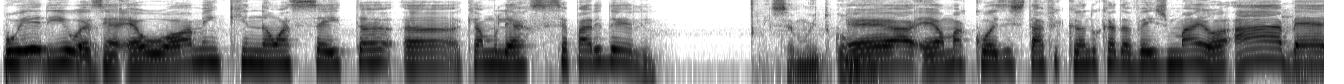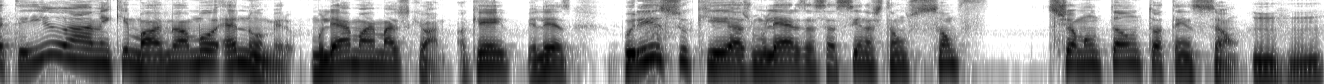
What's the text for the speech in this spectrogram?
pueril. Assim, é o homem que não aceita ah, que a mulher se separe dele. Isso é muito comum. É, é uma coisa que está ficando cada vez maior. Ah, Beth, e o homem que morre? Meu amor, é número. Mulher morre mais do que homem, ok? Beleza? Por isso que as mulheres assassinas tão, são, chamam tanto atenção. Uhum.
